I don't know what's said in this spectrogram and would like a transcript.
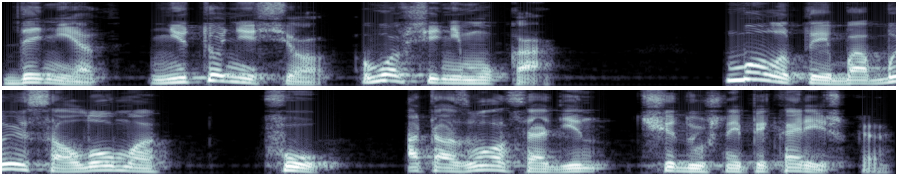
Да нет, не то не сё, вовсе не мука. Молотые бобы, солома. Фу, отозвался один тщедушный пекаришка.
